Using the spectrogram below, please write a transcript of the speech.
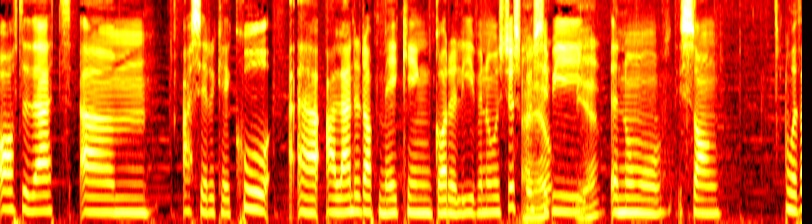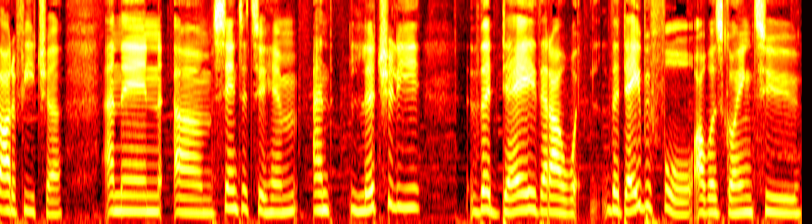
after that, um, I said, okay, cool. Uh, I landed up making "Gotta Leave," and it was just supposed know, to be yeah. a normal song without a feature. And then um, sent it to him, and literally the day that I w- the day before I was going to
